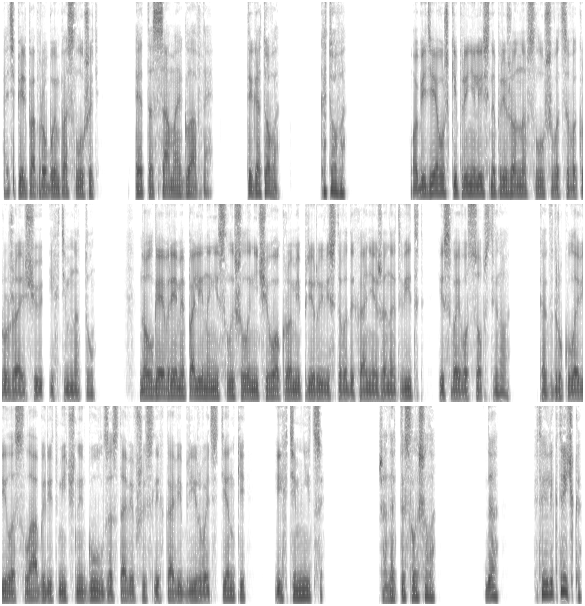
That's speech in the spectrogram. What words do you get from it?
А теперь попробуем послушать. Это самое главное. Ты готова? Готова. Обе девушки принялись напряженно вслушиваться в окружающую их темноту. Долгое время Полина не слышала ничего, кроме прерывистого дыхания Жанет Витт и своего собственного, как вдруг уловила слабый ритмичный гул, заставивший слегка вибрировать стенки их темницы. «Жанет, ты слышала?» «Да, это электричка».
